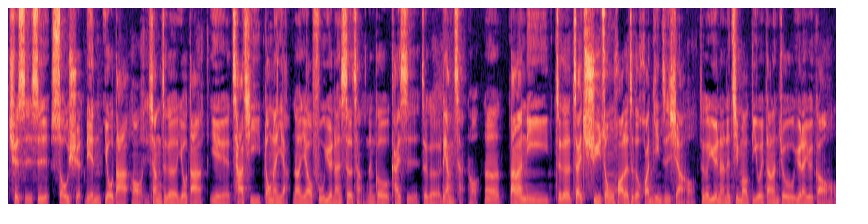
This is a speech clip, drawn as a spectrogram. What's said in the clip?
确实是首选，连友达哦，像这个友达也插旗东南亚，那要赴越南设厂，能够开始这个量产哦。那当然你这个在去中化的这个环境之下哈，这个越南的经贸地位当然就越来越高哈。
